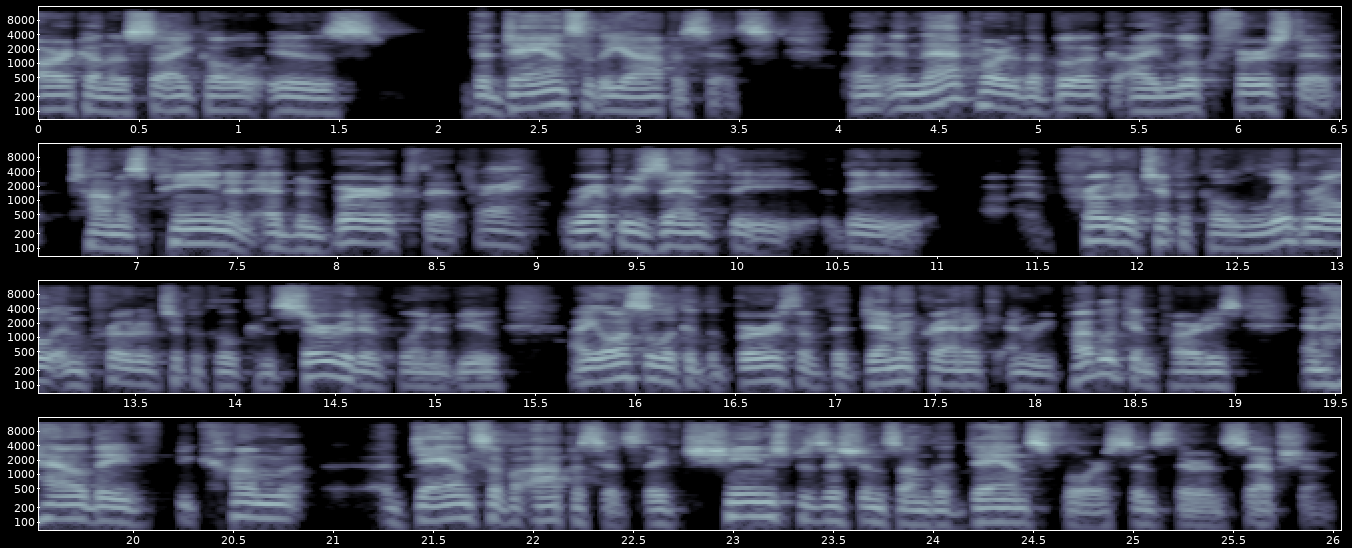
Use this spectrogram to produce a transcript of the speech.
arc on the cycle is the dance of the opposites. And in that part of the book, I look first at Thomas Paine and Edmund Burke that right. represent the the prototypical liberal and prototypical conservative point of view. I also look at the birth of the Democratic and Republican parties and how they've become a dance of opposites. They've changed positions on the dance floor since their inception.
